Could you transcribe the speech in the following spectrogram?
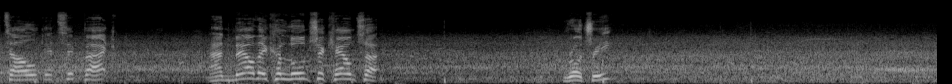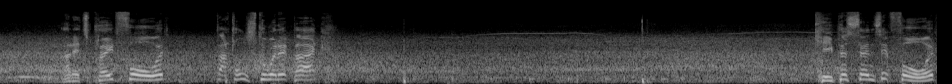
Ekdal gets it back. And now they can launch a counter. Rodri. And it's played forward. Battles to win it back. Keeper sends it forward.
